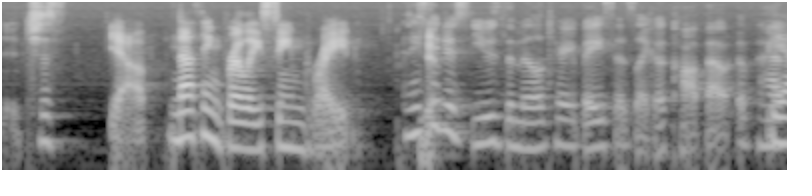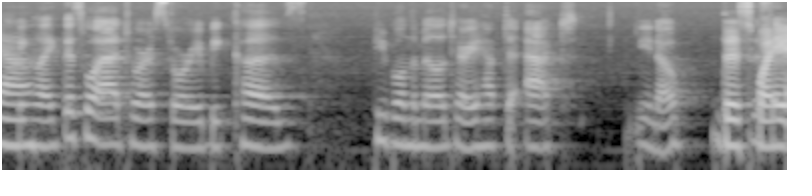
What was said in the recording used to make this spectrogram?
it just, yeah, nothing really seemed right. I think Yeah. they just use the military base as like a cop out of having Yeah. like this will add to our story because people in the military have to act, you know, This the way same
